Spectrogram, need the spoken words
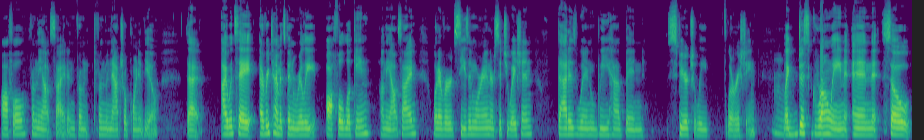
awful from the outside and from from the natural point of view, that I would say every time it's been really awful looking on the outside, whatever season we're in or situation, that is when we have been spiritually flourishing, Mm. like just growing. And so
